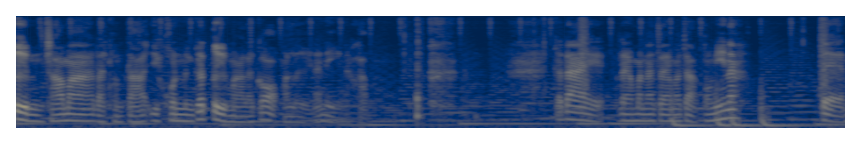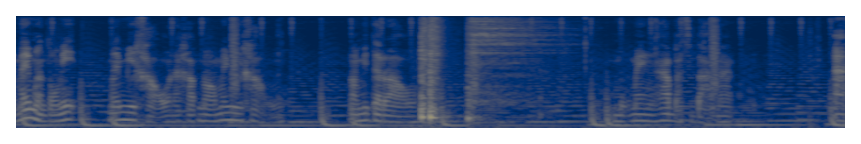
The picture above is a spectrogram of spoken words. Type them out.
ตื่นเช้ามาดัดขนตา อีกคนนึงก็ตื่นมาแล้วก็ออกมาเลยนั่นเองนะครับ ก็ได้แรงบันดาลใจมาจากตรงนี้นะ แต่ไม่เหมือนตรงนี้ไม่มีเขานะครับ น้องไม่มีเขาน้องมีแต่เรามุกแม่งห้าบาทสิบาทมากอะ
